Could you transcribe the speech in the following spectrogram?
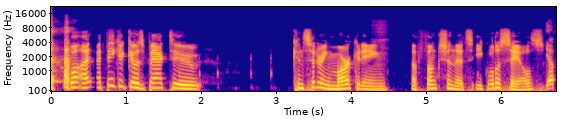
well, I, I think it goes back to considering marketing a function that's equal to sales. Yep.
